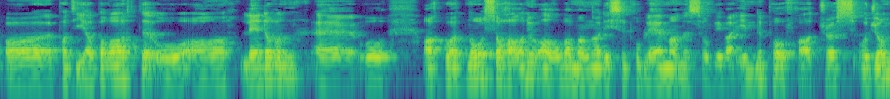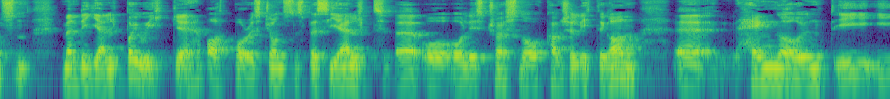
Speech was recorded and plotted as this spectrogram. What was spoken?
av partiapparatet og av lederen. Eh, og akkurat nå så har det jo arva mange av disse problemene som vi var inne på fra Truss og Johnson. Men det hjelper jo ikke at Boris Johnson spesielt og Liz Truss nå kanskje lite grann henger rundt i, i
